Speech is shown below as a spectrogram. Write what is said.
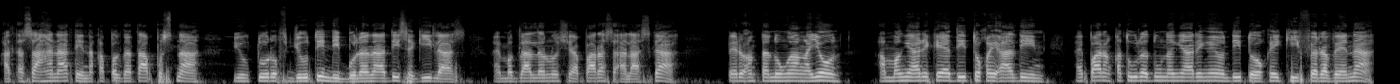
At asahan natin na kapag natapos na yung tour of duty ni Bulanadi sa Gilas ay maglalaro siya para sa Alaska. Pero ang tanong nga ngayon, ang mangyari kaya dito kay Aldin ay parang katulad nung nangyari ngayon dito kay Kiefer Ravena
